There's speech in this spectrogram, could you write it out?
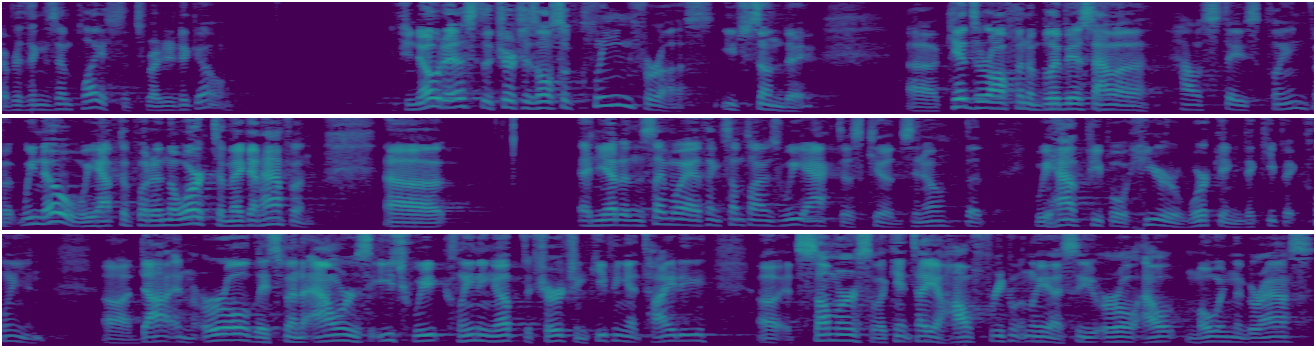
Everything's in place, it's ready to go. If you notice, the church is also clean for us each Sunday. Uh, kids are often oblivious how a house stays clean, but we know we have to put in the work to make it happen. Uh, and yet, in the same way, I think sometimes we act as kids, you know, that we have people here working to keep it clean. Uh, Dot and Earl, they spend hours each week cleaning up the church and keeping it tidy. Uh, it's summer, so I can't tell you how frequently I see Earl out mowing the grass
